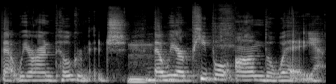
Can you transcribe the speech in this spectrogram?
that we are on pilgrimage, mm-hmm. that we are people on the way Yeah.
